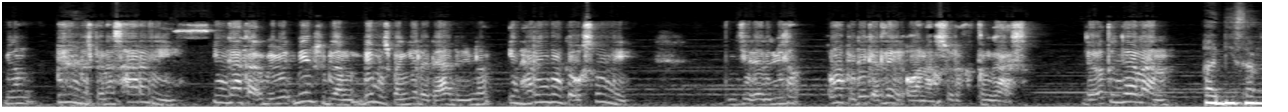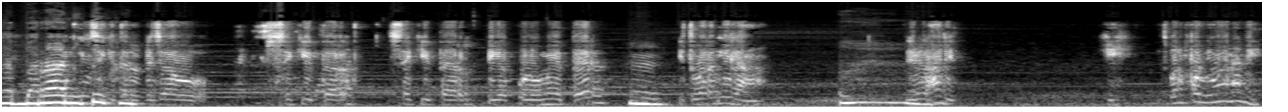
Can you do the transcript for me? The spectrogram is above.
bilang bilang masih penasaran nih. Enggak kak. Bilang bilang dia mau panggil ada. Adit bilang ini hari ini gak usah nih. Jadi adit bilang oh beda kali oh nah sudah ketenggas jalan tuh jalan. Adi sangat berani tuh sekitar kan. jauh sekitar sekitar 30 meter hmm. itu orang hilang. Hmm. dia bilang Adit ih itu perempuan di mana nih?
